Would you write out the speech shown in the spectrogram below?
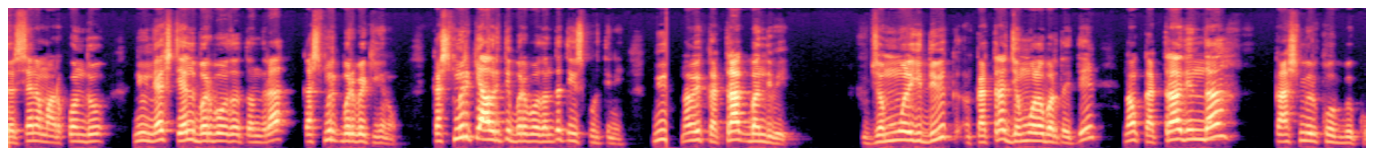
ದರ್ಶನ ಮಾಡ್ಕೊಂಡು ನೀವು ನೆಕ್ಸ್ಟ್ ಎಲ್ಲಿ ಬರ್ಬೋದು ಅಂತಂದ್ರೆ ಕಾಶ್ಮೀರಕ್ಕೆ ಬರ್ಬೇಕೀಗ ನಾವು. ಕಾಶ್ಮೀರಕ್ಕೆ ಯಾವ ರೀತಿ ಬರ್ಬೋದು ಅಂತ ತಿಳಿಸ್ಕೊಡ್ತೀನಿ. ನೀವು ನಾವೀಗ ಕಟ್ರಾಕ್ ಬಂದಿವಿ. ಜಮ್ಮು ಒಳಗೆ ಇದ್ದೀವಿ. ಕಟ್ರಾ ಜಮ್ಮು ಒಳಗೆ ಬರ್ತೈತಿ. ನಾವು ಕಟ್ರಾದಿಂದ ಕಾಶ್ಮೀರಕ್ಕೆ ಹೋಗ್ಬೇಕು.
